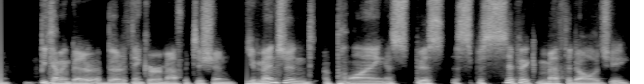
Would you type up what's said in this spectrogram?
know becoming better a better thinker or mathematician. You mentioned applying a, spe- a specific methodology,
